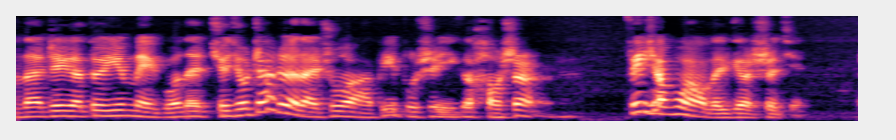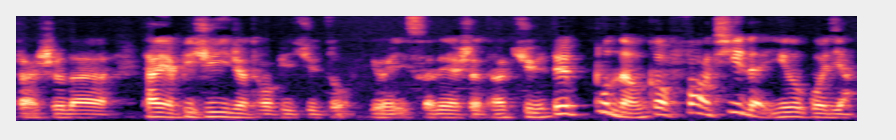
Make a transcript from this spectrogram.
那这个对于美国的全球战略来说啊，并不是一个好事儿，非常不好的一个事情。但是呢，他也必须硬着头皮去做，因为以色列是他绝对不能够放弃的一个国家。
